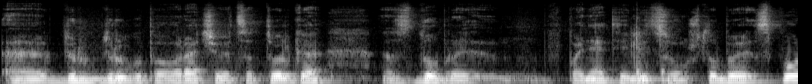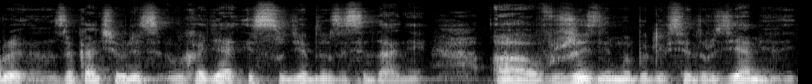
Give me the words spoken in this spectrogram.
э, друг к другу поворачиваться только с доброй в понятии лицом, чтобы споры заканчивались, выходя из судебных заседаний. А в жизни мы были все друзьями,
